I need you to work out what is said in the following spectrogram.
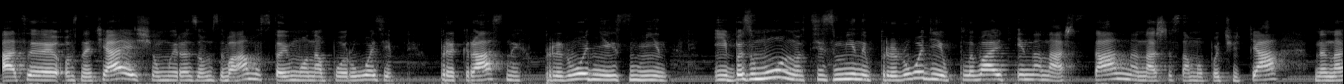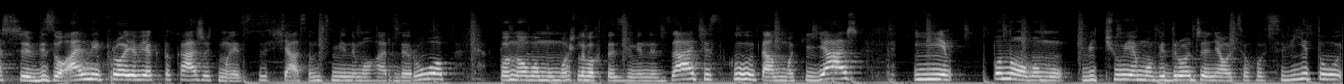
А це означає, що ми разом з вами стоїмо на порозі прекрасних природних змін. І безумовно, ці зміни в природі впливають і на наш стан, на наше самопочуття, на наш візуальний прояв, як то кажуть. Ми з часом змінимо гардероб, по-новому, можливо, хтось змінить зачіску, там макіяж. І по-новому відчуємо відродження оцього світу,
